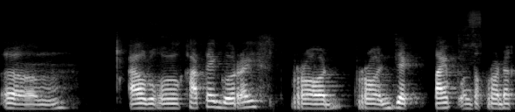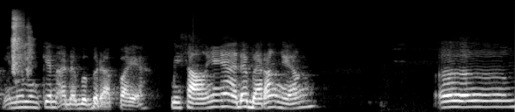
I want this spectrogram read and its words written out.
um, I'll categorize pro project type untuk produk ini mungkin ada beberapa ya. Misalnya ada barang yang um,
